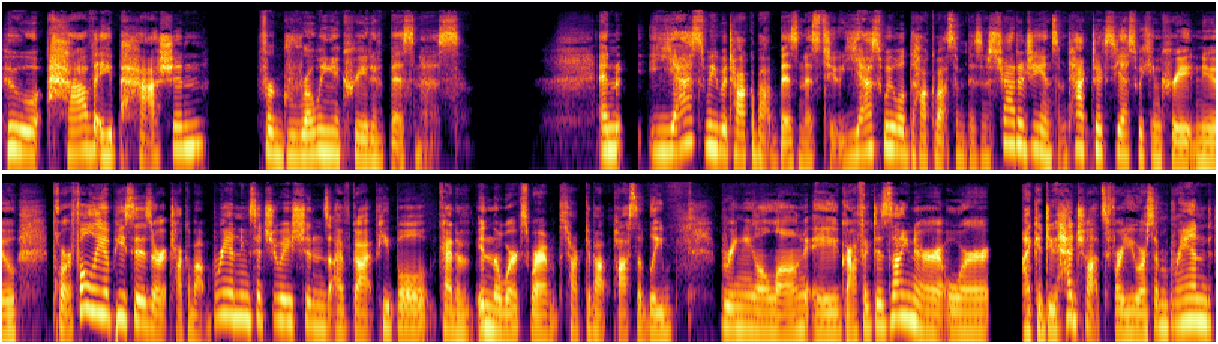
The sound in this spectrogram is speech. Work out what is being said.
who have a passion for growing a creative business. And yes, we would talk about business too. Yes, we will talk about some business strategy and some tactics. Yes, we can create new portfolio pieces or talk about branding situations. I've got people kind of in the works where I've talked about possibly bringing along a graphic designer or I could do headshots for you or some brand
